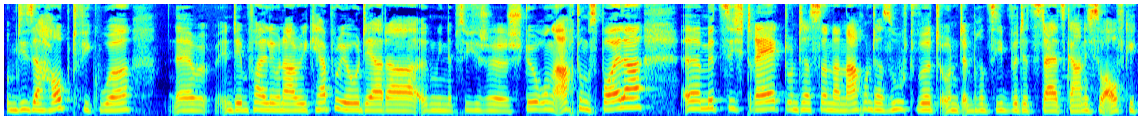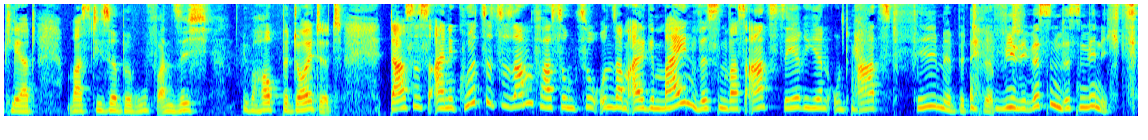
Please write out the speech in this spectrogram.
um diese Hauptfigur, äh, in dem Fall Leonardo DiCaprio, der da irgendwie eine psychische Störung, Achtung, Spoiler, äh, mit sich trägt und das dann danach untersucht wird. Und im Prinzip wird jetzt da jetzt gar nicht so aufgeklärt, was dieser Beruf an sich überhaupt bedeutet. Das ist eine kurze Zusammenfassung zu unserem Allgemeinwissen, was Arztserien und Arztfilme betrifft. Wie Sie wissen, wissen wir nichts.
